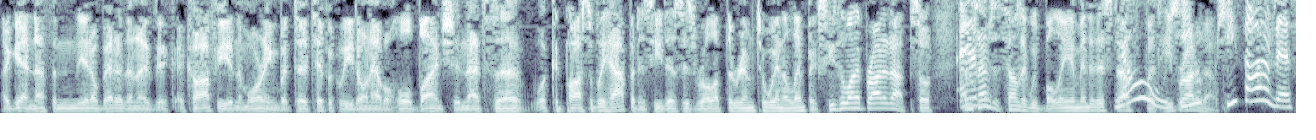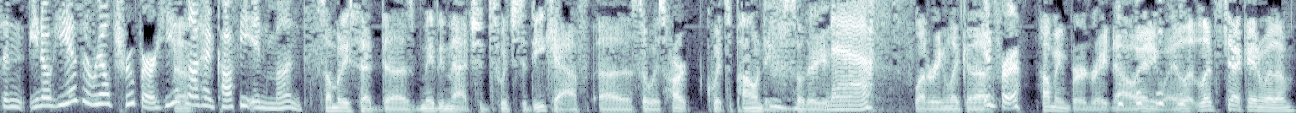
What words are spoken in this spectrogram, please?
Again, nothing you know better than a, a coffee in the morning, but uh, typically you don't have a whole bunch, and that's uh, what could possibly happen. As he does his roll up the rim to win Olympics. He's the one that brought it up. So sometimes it sounds like we bully him into this stuff, no, but he brought it up. he thought of this, and you know he is a real trooper. He has Yeah. not had coffee in months. Somebody said uh, maybe Matt should switch to decaf uh, so his heart quits pounding. So there you go. Nah. It's fluttering like a good for him. hummingbird right now. Anyway, let, us check in with him.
